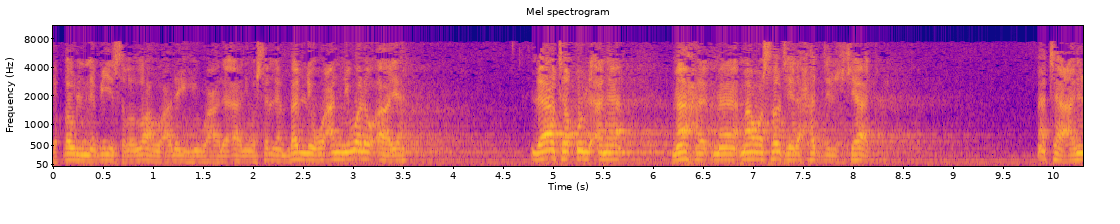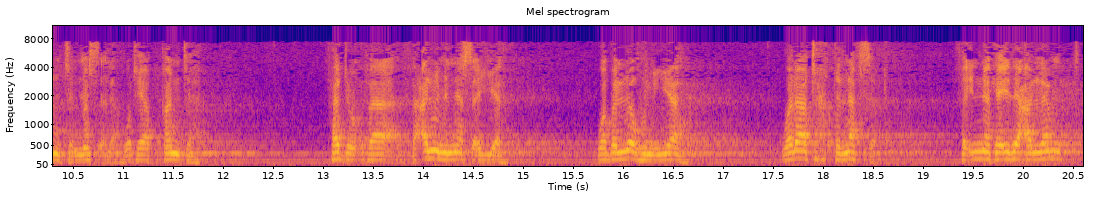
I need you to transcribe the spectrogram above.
لقول النبي صلى الله عليه وعلى آله وسلم بلغوا عني ولو آية. لا تقل أنا ما, ما, ما وصلت إلى حد الاجتهاد. متى علمت المسألة وتيقنتها؟ فعلم الناس إياه وبلغهم إياه ولا تحقر نفسك فإنك إذا علمت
